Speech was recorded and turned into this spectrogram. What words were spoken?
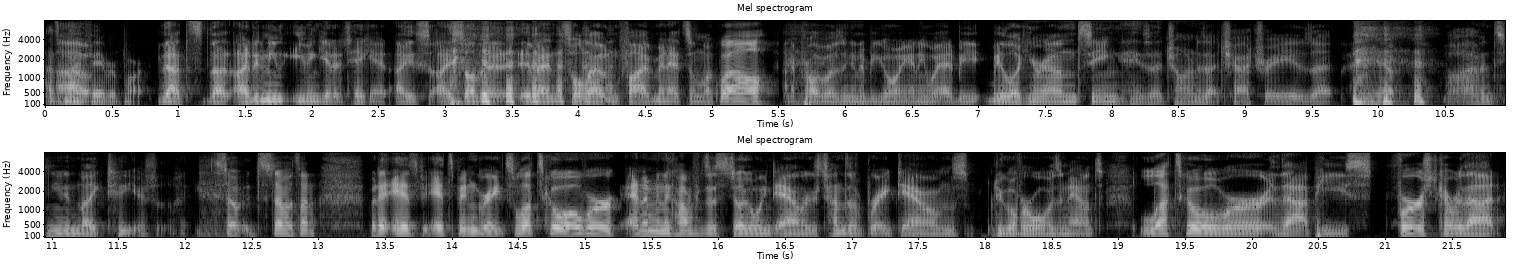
That's my uh, favorite part. that's that. I didn't even get a ticket. I, I saw the event sold out in five minutes. I'm like, well, I probably wasn't going to be going anyway. I'd be, be looking around, seeing, hey, is that John? Is that Chatry? Is that? Yeah. well, I haven't seen you in like two years. So it's stuff outside. But it, it's it's been great. So let's go over. And I mean, the conference is still going down. There's tons of breakdowns to go over what was announced. Let's go over that piece first. Cover that,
